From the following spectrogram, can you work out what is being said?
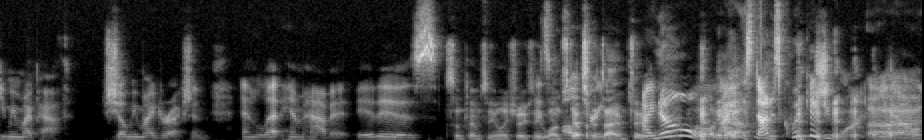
Give me my path. show me my direction and let him have it. It is. Sometimes he only shows you it's one step at a time too. I know. Oh, yeah. I, it's not as quick as you want. You Uh,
